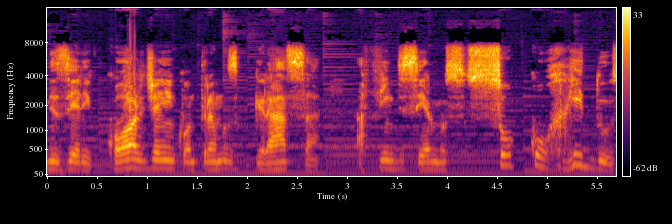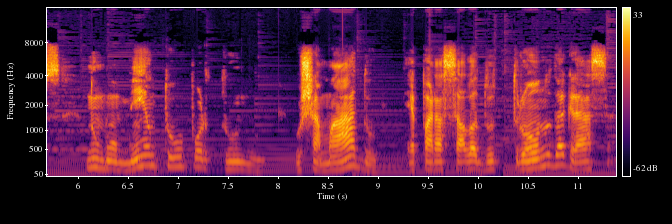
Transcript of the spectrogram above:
misericórdia e encontramos graça a fim de sermos socorridos no momento oportuno. O chamado é para a sala do trono da graça,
